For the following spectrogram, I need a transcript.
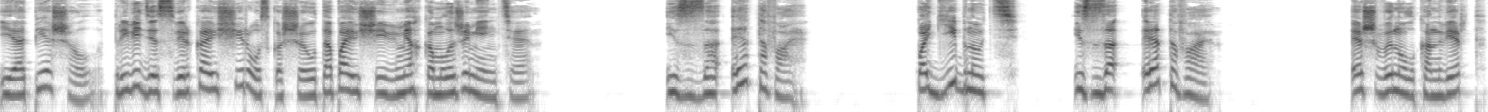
и опешил при виде сверкающей роскоши, утопающей в мягком ложементе. Из-за этого? Погибнуть? Из-за этого? Эш вынул конверт,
